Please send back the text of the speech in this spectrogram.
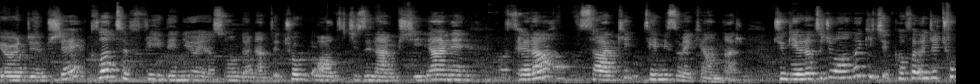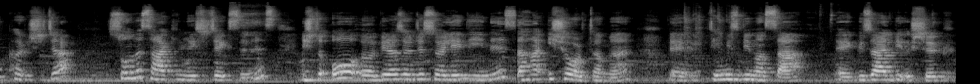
gördüğüm şey clutter free deniyor ya son dönemde çok altı çizilen bir şey. Yani ferah, sakin, temiz mekanlar. Çünkü yaratıcı olmak için kafa önce çok karışacak. Sonra sakinleşeceksiniz. İşte o e, biraz önce söylediğiniz daha iş ortamı, e, temiz bir masa, e, güzel bir ışık,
